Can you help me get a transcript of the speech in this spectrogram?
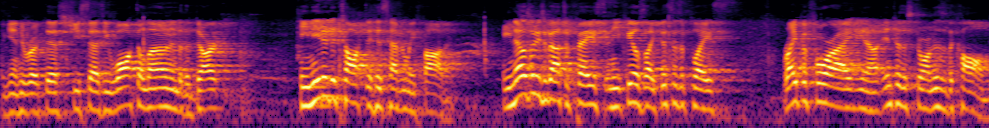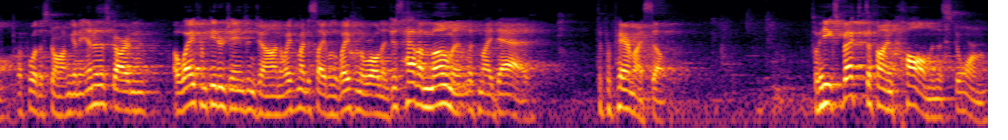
again, who wrote this, she says, He walked alone into the dark. He needed to talk to his heavenly Father. He knows what he's about to face, and he feels like this is a place right before I you know, enter the storm. This is the calm before the storm. I'm going to enter this garden away from Peter, James, and John, away from my disciples, away from the world, and just have a moment with my dad to prepare myself. So he expects to find calm in the storm,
